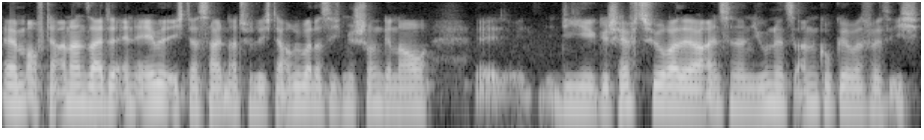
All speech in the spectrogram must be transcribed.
Ähm, auf der anderen Seite enable ich das halt natürlich darüber, dass ich mir schon genau äh, die Geschäftsführer der einzelnen Units angucke, was weiß ich,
